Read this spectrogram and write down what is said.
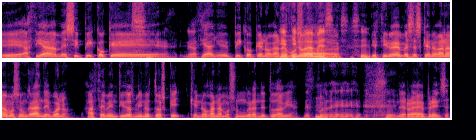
Eh, hacía mes y pico que. Hacía año y pico que no ganamos. 19 a- meses, sí. 19 meses que no ganábamos un grande. Bueno, hace 22 minutos que, que no ganamos un grande todavía, después Mm. de, Sí. de rueda de prensa.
